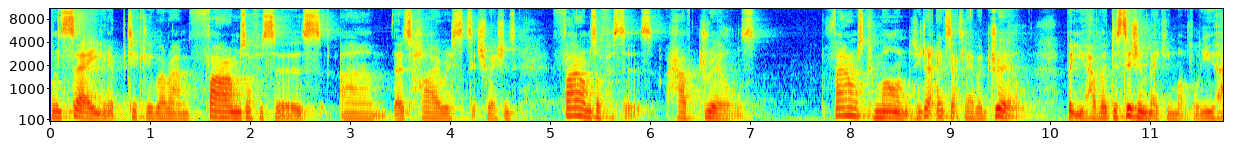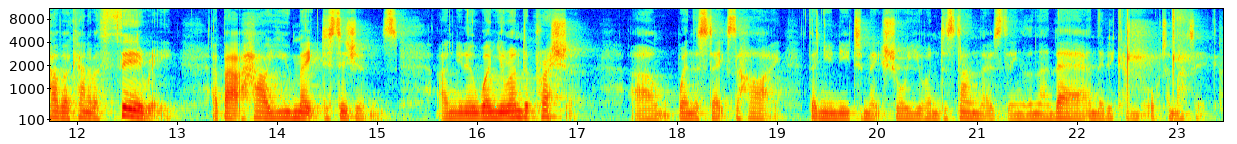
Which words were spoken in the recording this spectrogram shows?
often say, you know, particularly around firearms officers, um, those high risk situations, firearms officers have drills Farron's commanders, you don't exactly have a drill, but you have a decision-making model. You have a kind of a theory about how you make decisions. And, you know, when you're under pressure, um, when the stakes are high, then you need to make sure you understand those things and they're there and they become automatic.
